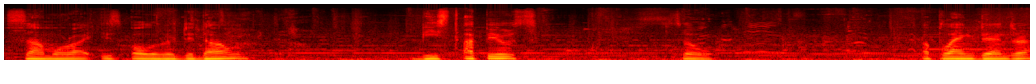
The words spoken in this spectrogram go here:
Samurai is already down, Beast appears. So, applying Dendro,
